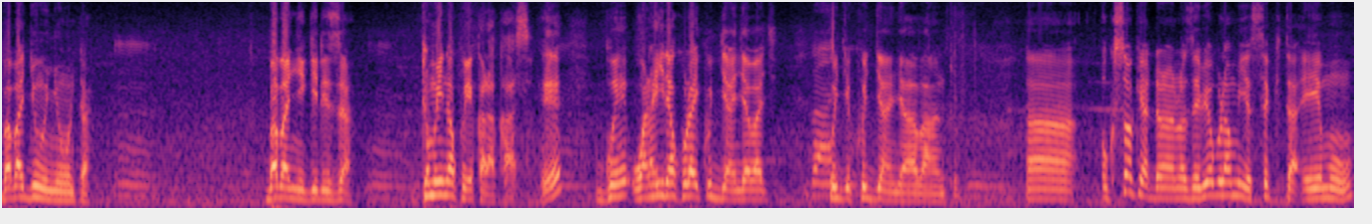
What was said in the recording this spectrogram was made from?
babanyuunyunta babanyigiriza. Temulina kwekalakaasa eh? gwe walayira kulai kujjanjaba ki? Kuj- kujjanjaba abantu Ah, okusookera ddala noza ebyobulamu ye sekita emu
